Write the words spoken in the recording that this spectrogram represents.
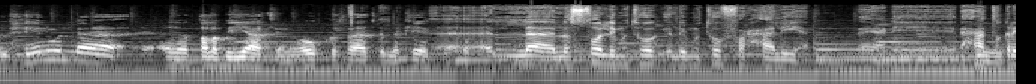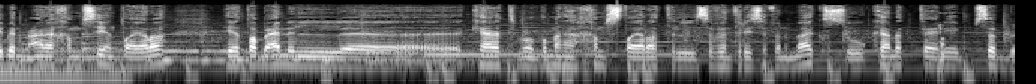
الحين ولا طلبيات يعني اوقفت ولا كيف؟ آه لا الأسطول اللي, متوق... اللي متوفر حاليا. يعني نحن تقريبا معنا 50 طائرة. هي طبعا كانت من ضمنها خمس طائرات ال 737 ماكس وكانت يعني بسبب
